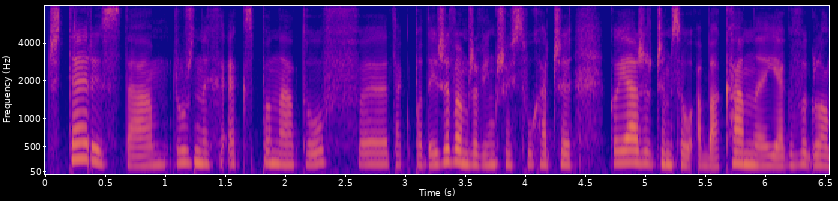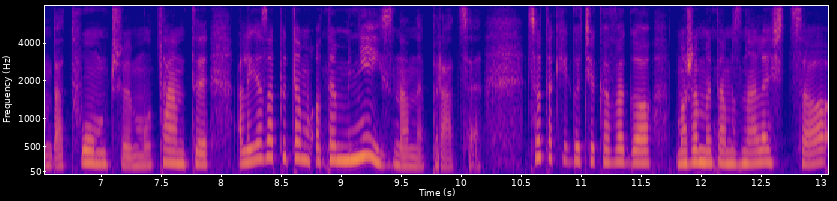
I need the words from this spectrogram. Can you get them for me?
400 różnych eksponatów. E, tak podejrzewam, że większość słuchaczy kojarzy, czym są abakany, jak wygląda tłum czy mutanty, ale ja zapytam o te mniej znane prace. Co takiego ciekawego możemy tam znaleźć, co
